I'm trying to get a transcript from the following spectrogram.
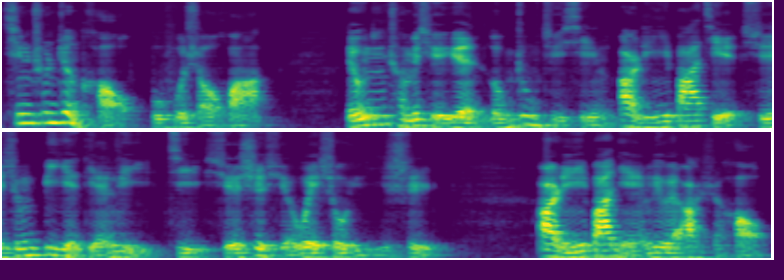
青春正好，不负韶华。辽宁传媒学院隆重举行二零一八届学生毕业典礼暨学士学位授予仪式。二零一八年六月二十号。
